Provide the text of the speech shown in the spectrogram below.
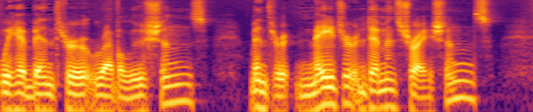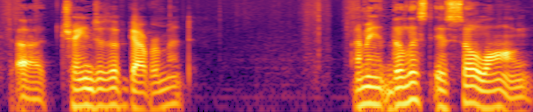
We have been through revolutions, been through major demonstrations, uh, changes of government. I mean, the list is so long.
